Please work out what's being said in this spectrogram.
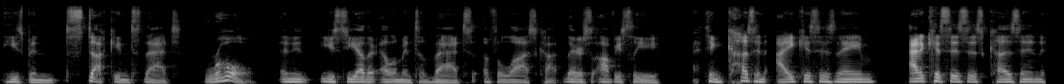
He's been stuck into that role. And you, you see other elements of that of the lost cause. There's obviously, I think cousin Ike is his name. Atticus is his cousin,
